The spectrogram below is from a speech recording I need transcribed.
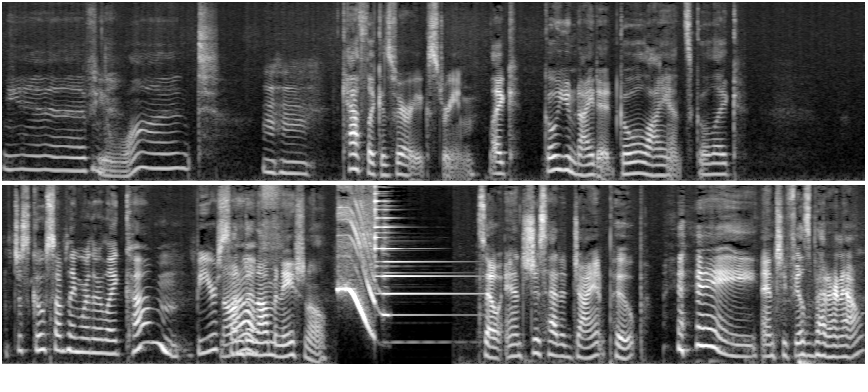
yeah, if you want. Mm-hmm. Catholic is very extreme. Like, go United, go Alliance, go like Just go something where they're like, come, be yourself. non-denominational. So Ange just had a giant poop, Hey. and she feels better now.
